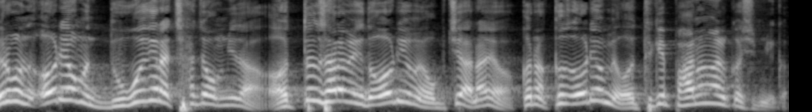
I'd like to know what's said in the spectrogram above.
여러분 어려움은 누구에게나 찾아옵니다. 어떤 사람에게도 어려움이 없지 않아요. 그러나 그 어려움에 어떻게 반응할 것입니까?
